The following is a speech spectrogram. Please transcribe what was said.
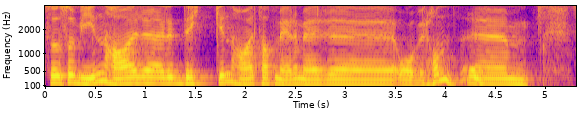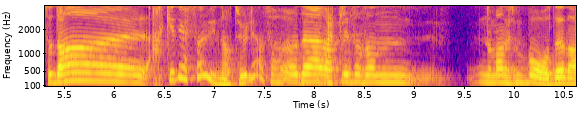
så, så vinen har, eller drikken har tatt mer og mer overhånd. Eh, så da er ikke det så unaturlig, altså. Og det har vært litt sånn sånn når man liksom både da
